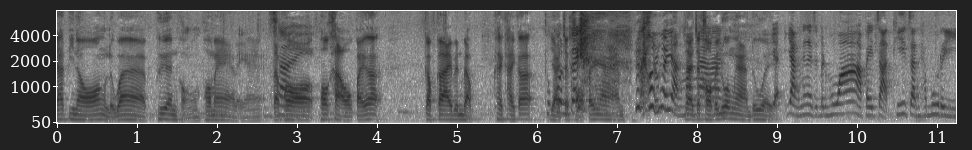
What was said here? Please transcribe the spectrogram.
ญาติพี่น้องหรือว่าเพื่อนของพ่อแม่อะไรเงี้ยแต่พอใช่ พอข่าวออกไปก็กลับกลายเป็นแบบ ใครๆก็ทุกอยากคนจะก็ขอไปงานทุกคนก็อยากอยากจะขอไปร่วมงานด้วยอย่าอย่างหนึ่งอาจจะเป็นเพราะว่าไปจัดที่จันทบุรี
